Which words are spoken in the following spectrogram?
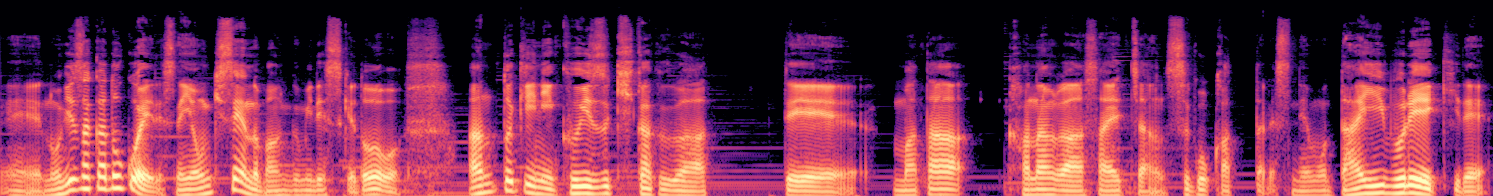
えー乃木坂どこへですね、4期生の番組ですけど、あの時にクイズ企画があって、また神奈川さえちゃんすごかったですね。もう大ブレーキで、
